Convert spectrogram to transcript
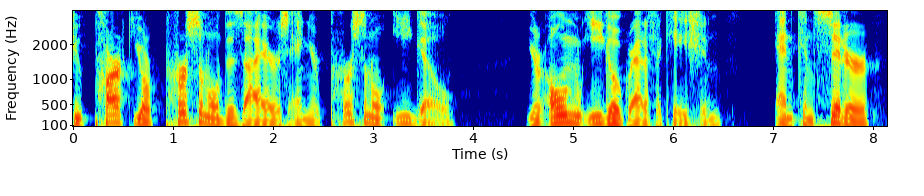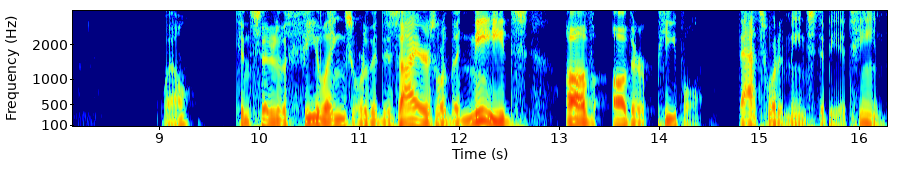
to park your personal desires and your personal ego, your own ego gratification, and consider, well, consider the feelings or the desires or the needs of other people. That's what it means to be a team.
